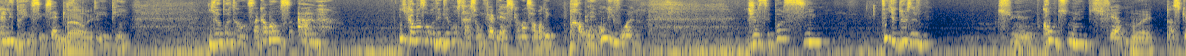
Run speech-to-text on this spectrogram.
elle est précise, elle est bien Ah notée, puis il y a pas tant, ça commence à... Il commence à avoir des démonstrations de faiblesse, commence à avoir des problèmes, on les voit, là. Je ne sais pas si... Tu sais, il y a deux avenues. Tu continues, tu fermes, Ouais. parce que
